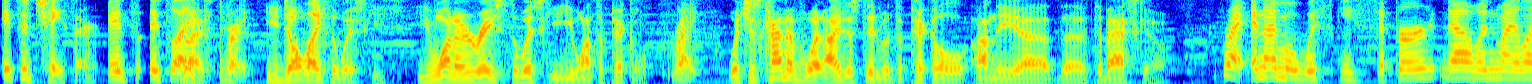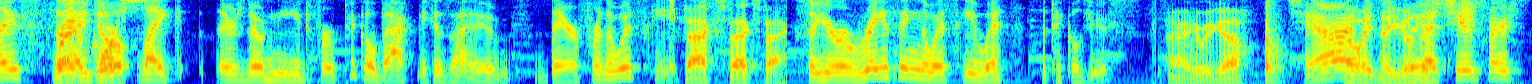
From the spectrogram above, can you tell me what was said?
it's a chaser. It's it's like right You don't like the whiskey. You want to erase the whiskey. You want the pickle. right Which is kind of what I just did with the pickle on the uh, the Tabasco. Right. And I'm a whiskey sipper now in my life, so Right, I don't course. like. There's no need for pickleback because I'm there for the whiskey. Facts, facts, facts. So you're erasing the whiskey with the pickle juice. All right, here we go. Cheers. Oh, wait, no, you go we this- got cheers first.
